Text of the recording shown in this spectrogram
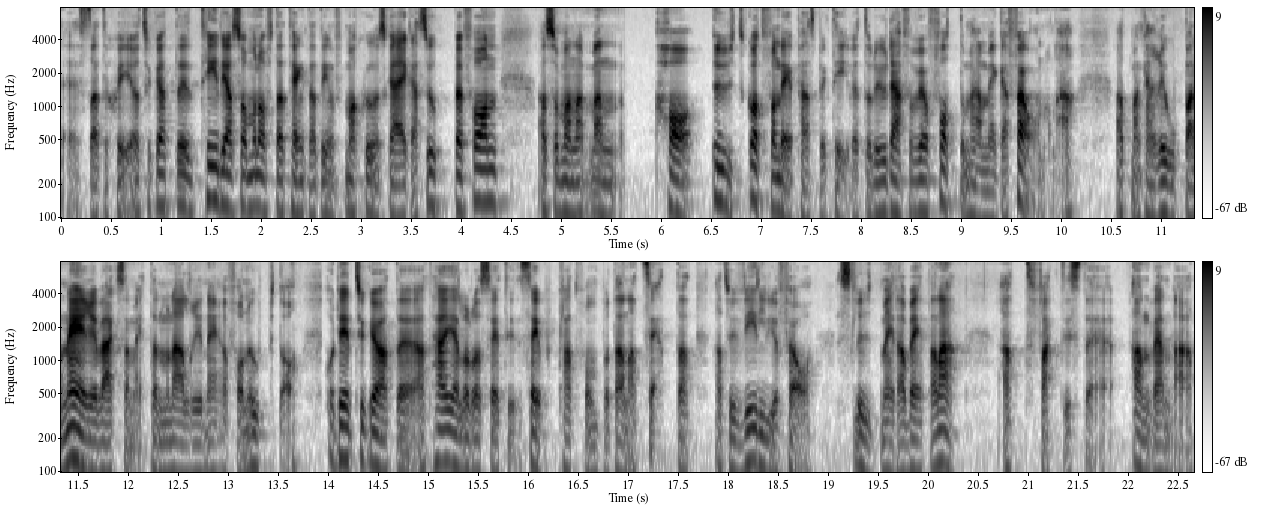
Eh, strategi. Jag tycker att eh, tidigare så har man ofta tänkt att information ska ägas uppifrån. Alltså man, man har utgått från det perspektivet och det är ju därför vi har fått de här megafonerna. Att man kan ropa ner i verksamheten men aldrig nerifrån upp då. Och det tycker jag att, eh, att här gäller det att se, till, se på plattformen på ett annat sätt. Att, att vi vill ju få slutmedarbetarna att faktiskt eh, använda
